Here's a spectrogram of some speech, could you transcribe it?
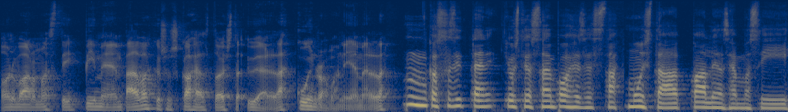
on varmasti pimeämpää, vaikka joskus 12 yöllä, kuin Rovaniemellä. Mm, koska sitten just jossain pohjoisessa muistaa paljon semmoisia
